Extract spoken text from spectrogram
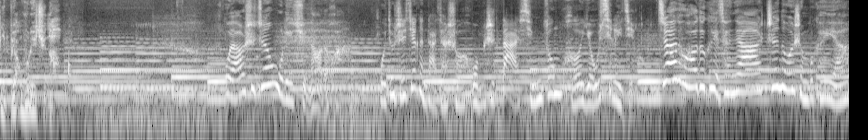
你不要无理取闹。我要是真无理取闹的话，我就直接跟大家说，我们是大型综合游戏类节目，其他土豪都可以参加，真的为什么不可以啊？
